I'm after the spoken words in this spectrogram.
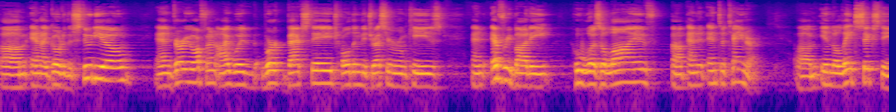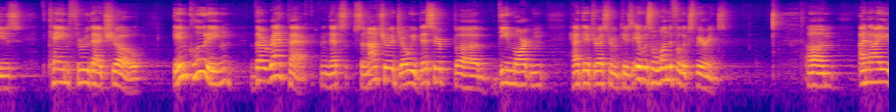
um, and I go to the studio, and very often I would work backstage holding the dressing room keys, and everybody who was alive um, and an entertainer um, in the late 60s came through that show, including the Rat Pack. And that's Sinatra, Joey Bishop, uh, Dean Martin had their dressing room keys. It was a wonderful experience. Um, and I,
